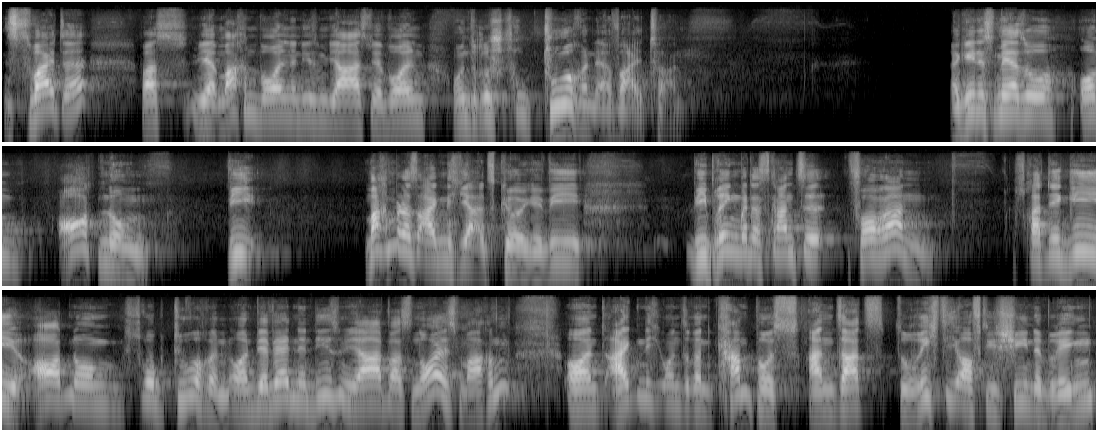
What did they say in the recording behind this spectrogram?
Das Zweite, was wir machen wollen in diesem Jahr, ist, wir wollen unsere Strukturen erweitern. Da geht es mehr so um Ordnung. Wie machen wir das eigentlich hier als Kirche? Wie, wie bringen wir das Ganze voran? Strategie, Ordnung, Strukturen. Und wir werden in diesem Jahr etwas Neues machen und eigentlich unseren Campus-Ansatz so richtig auf die Schiene bringen.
